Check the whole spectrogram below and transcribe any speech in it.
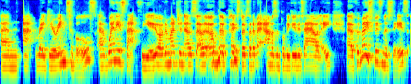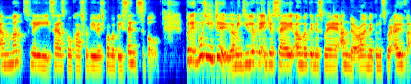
um, at regular intervals. Uh, when is that for you? I would imagine, as uh, on the post I've said, I bet Amazon probably do this hourly. Uh, for most businesses, a monthly sales forecast review is probably sensible. But it, what do you do? I mean, do you look at it and just say, oh my goodness, we're under, or oh my goodness, we're over?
